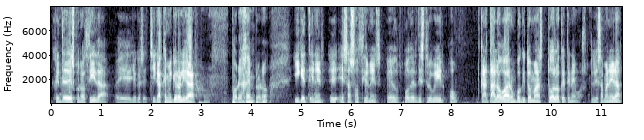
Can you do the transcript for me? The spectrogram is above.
gente desconocida, yo qué sé, chicas que me quiero ligar, por ejemplo, ¿no? Y que tener esas opciones, poder distribuir o catalogar un poquito más todo lo que tenemos. De esa manera,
